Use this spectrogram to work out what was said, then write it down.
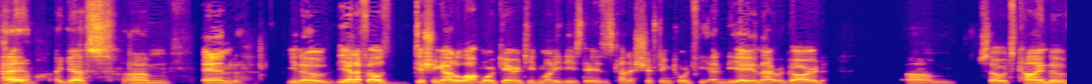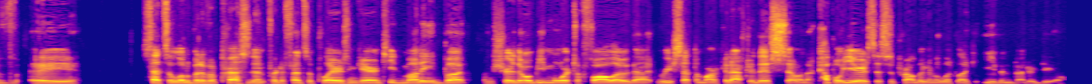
pay him, I guess. Um, and you know, the NFL is dishing out a lot more guaranteed money these days. It's kind of shifting towards the NBA in that regard. Um, so it's kind of a sets a little bit of a precedent for defensive players and guaranteed money, but I'm sure there will be more to follow that reset the market after this. So in a couple years, this is probably going to look like an even better deal.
